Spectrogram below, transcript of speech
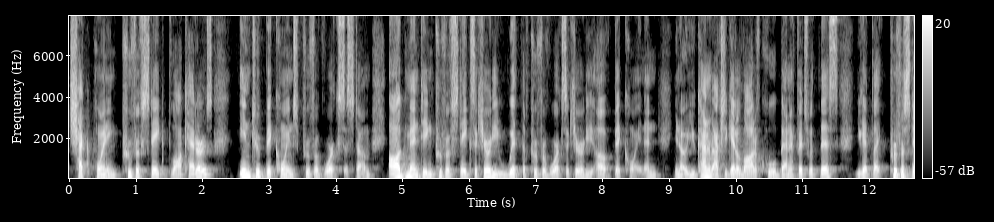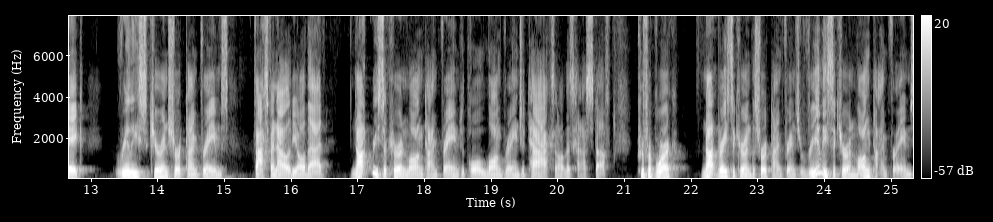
checkpointing proof of stake block headers into Bitcoin's proof of work system, augmenting proof of stake security with the proof of work security of Bitcoin. And, you know, you kind of actually get a lot of cool benefits with this. You get like proof of stake, really secure in short time frames, fast finality, all that. Not really secure in long time frames with whole long range attacks and all this kind of stuff. Proof of work, not very secure in the short time frames, really secure in long time frames.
